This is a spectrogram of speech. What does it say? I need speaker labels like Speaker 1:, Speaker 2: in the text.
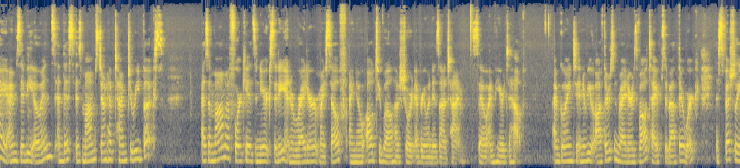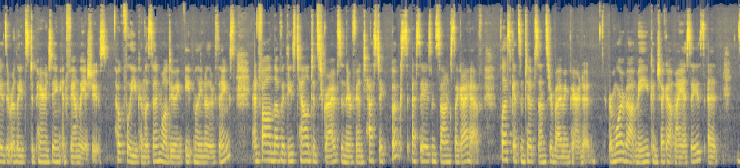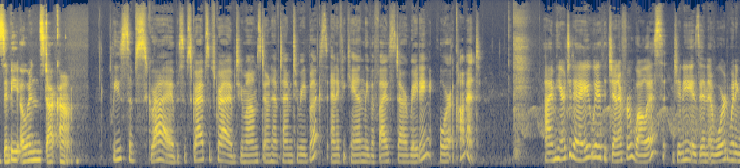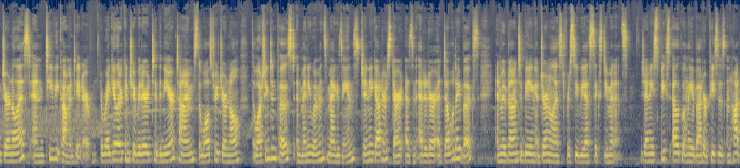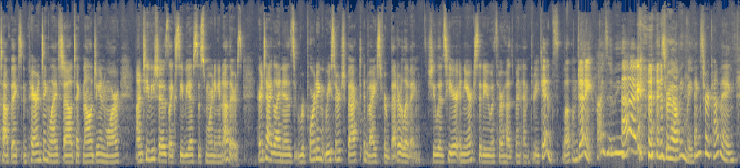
Speaker 1: Hi, I'm Zibby Owens, and this is Moms Don't Have Time to Read Books. As a mom of four kids in New York City and a writer myself, I know all too well how short everyone is on time, so I'm here to help. I'm going to interview authors and writers of all types about their work, especially as it relates to parenting and family issues. Hopefully, you can listen while doing 8 million other things and fall in love with these talented scribes and their fantastic books, essays, and songs like I have. Plus, get some tips on surviving parenthood. For more about me, you can check out my essays at zibbyowens.com. Please subscribe, subscribe, subscribe to Moms Don't Have Time to Read Books, and if you can, leave a five star rating or a comment. I'm here today with Jennifer Wallace. Jenny is an award winning journalist and TV commentator, a regular contributor to the New York Times, the Wall Street Journal, the Washington Post, and many women's magazines. Jenny got her start as an editor at Doubleday Books and moved on to being a journalist for CBS 60 Minutes. Jenny speaks eloquently about her pieces and hot topics in parenting, lifestyle, technology, and more on TV shows like CBS This Morning and others. Her tagline is Reporting Research Backed Advice for Better Living. She lives here in New York City with her husband and three kids. Welcome, Jenny.
Speaker 2: Hi, Zibby.
Speaker 1: Hi.
Speaker 2: Thanks for having me.
Speaker 1: Thanks for coming.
